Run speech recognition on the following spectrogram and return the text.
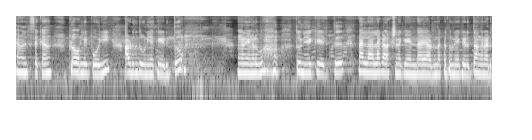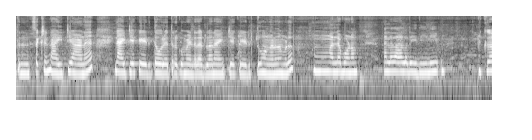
ഞങ്ങൾ സെക്കൻഡ് ഫ്ലോറിൽ പോയി. അവിടുന്ന് തുണിയൊക്കെ എടുത്തു. അങ്ങനെ ഞങ്ങൾ തുണിയൊക്കെ എടുത്ത് നല്ല നല്ല കളക്ഷനൊക്കെ ഉണ്ടായി. അവിടെ നിന്നൊക്കെ തുണിയൊക്കെ എടുത്തു. അങ്ങനെ അടുത്ത സെക്ഷൻ നൈറ്റിയാണ് നൈറ്റിയൊക്കെ എടുത്ത് ഓരോരുത്തർക്കും വേണ്ടതായിട്ടുള്ള നൈറ്റിയൊക്കെ എടുത്തു. അങ്ങനെ നമ്മൾ നല്ല പോണം നല്ലതായുള്ള രീതിയിൽ ഒക്കെ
